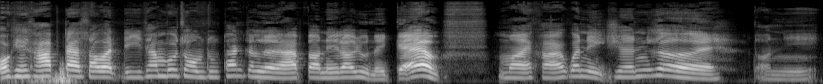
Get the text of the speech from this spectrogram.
อเคครับ แต่สวัสดีท่านผู้ชมทุกท่านกันเลยครับ ตอนนี้เราอยู่ในแก้มไมค์ครับกันอีกเช่นเคย ตอนนี้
